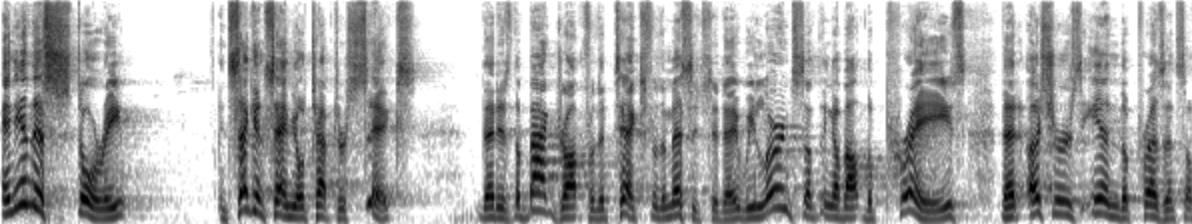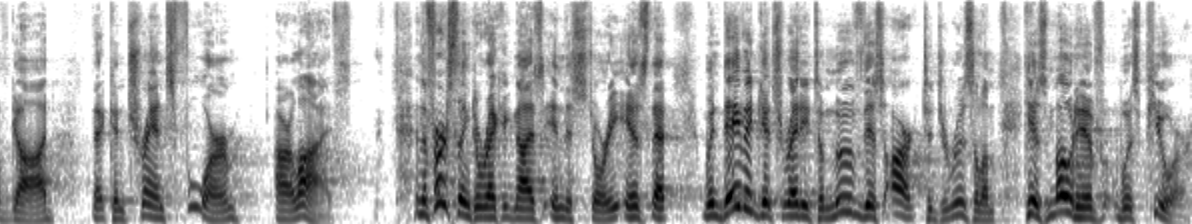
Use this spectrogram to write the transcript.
And in this story, in 2 Samuel chapter 6, that is the backdrop for the text for the message today, we learn something about the praise that ushers in the presence of God that can transform our lives. And the first thing to recognize in this story is that when David gets ready to move this ark to Jerusalem, his motive was pure.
